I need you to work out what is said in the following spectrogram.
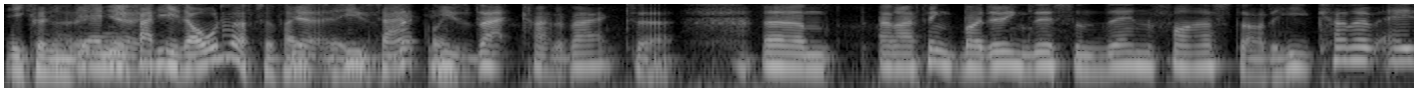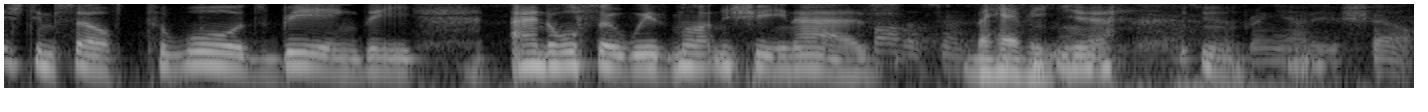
He could indeed- and in fact, he's old enough to play- Yeah, he's that- exactly. he's that kind of actor. Um, and I think by doing this and then Firestarter, he kind of edged himself towards being the, and also with Martin Sheen as The heavy. Yeah. yeah. Bring you out of your shell.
